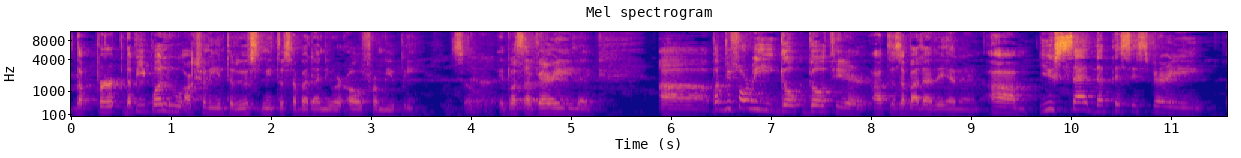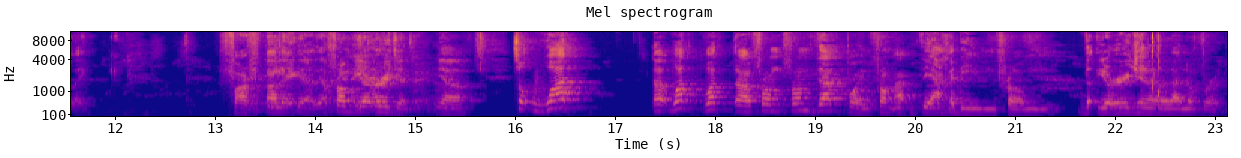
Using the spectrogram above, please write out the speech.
the per- the people who actually introduced me to Sabadani were all from UP. So it was a very like. Uh, but before we go go to your uh, to Zabadani, and um, you said that this is very like far uh, like uh, from your origin, yeah. So what, uh, what what uh, from from that point from uh, the academy from the, your original line of work,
